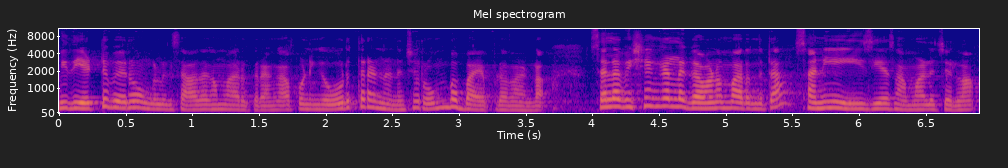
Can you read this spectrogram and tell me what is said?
மீதி எட்டு பேரும் உங்களுக்கு சாதகமாக இருக்கிறாங்க. அப்போ நீங்கள் ஒருத்தரை நினச்சி ரொம்ப பயப்பட வேண்டாம். சில விஷயங்களில் கவனமாக இருந்துட்டா சனியை ஈஸியாக சமாளிச்சிடலாம்.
